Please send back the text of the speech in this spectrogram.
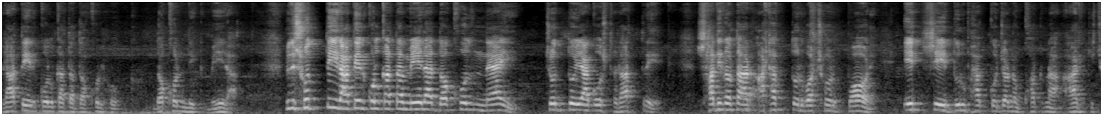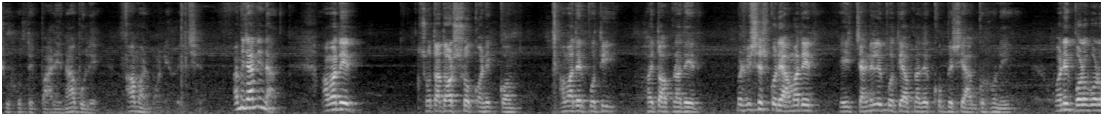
রাতের কলকাতা দখল হোক, দখল নিক মেয়েরা। যদি সত্যি রাতের কলকাতা মেয়েরা দখল নেয়, চোদ্দোই আগস্ট রাত্রে, স্বাধীনতার আটাত্তর বছর পর, এর চেয়ে দুর্ভাগ্যজনক ঘটনা আর কিছু হতে পারে না বলে আমার মনে হয়েছে। আমি জানি না, আমাদের শ্রোতা দর্শক অনেক কম, আমাদের প্রতি হয়তো আপনাদের বা বিশেষ করে আমাদের এই চ্যানেলের প্রতি আপনাদের খুব বেশি আগ্রহ নেই। অনেক বড় বড়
